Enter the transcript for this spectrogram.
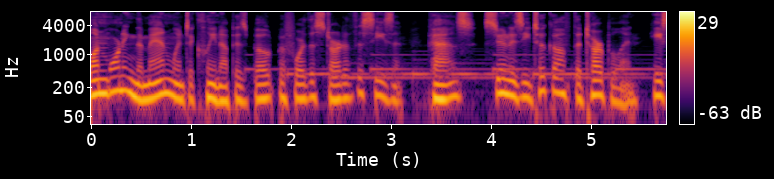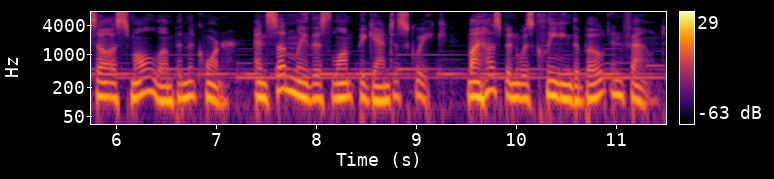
One morning, the man went to clean up his boat before the start of the season. As soon as he took off the tarpaulin, he saw a small lump in the corner, and suddenly this lump began to squeak. My husband was cleaning the boat and found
